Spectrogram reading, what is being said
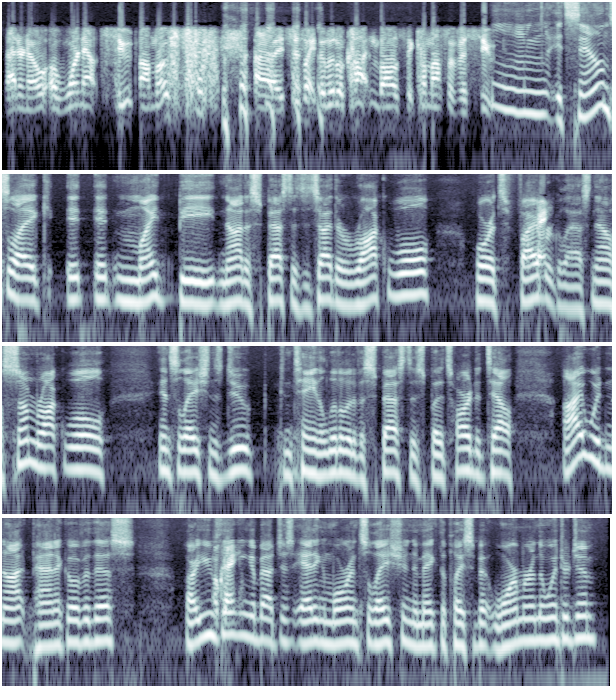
I don't know a worn-out suit almost. uh, it's just like the little cotton balls that come off of a suit. Mm, it sounds like it, it might be not asbestos. It's either rock wool or it's fiberglass. Now, some rock wool insulations do contain a little bit of asbestos, but it's hard to tell. I would not panic over this. Are you thinking about just adding more insulation to make the place a bit warmer in the winter, Jim?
